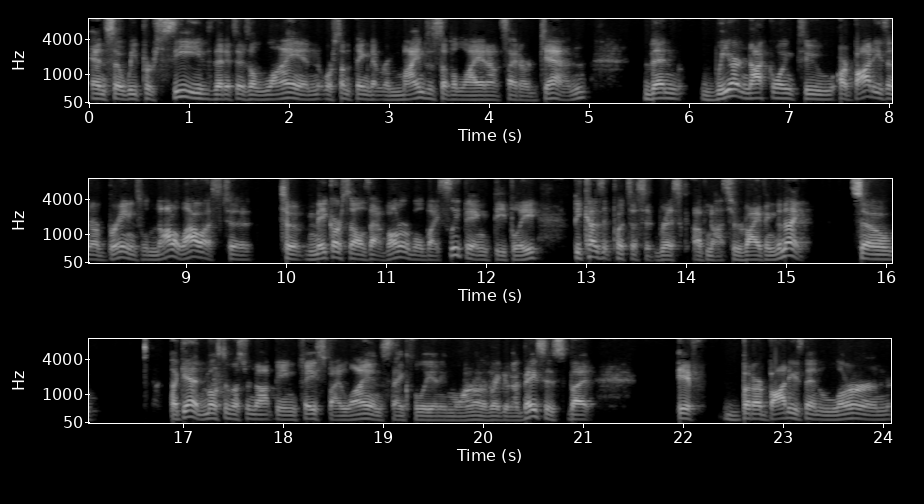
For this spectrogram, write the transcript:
And so we perceive that if there's a lion or something that reminds us of a lion outside our den, then we are not going to, our bodies and our brains will not allow us to, to make ourselves that vulnerable by sleeping deeply because it puts us at risk of not surviving the night. So again, most of us are not being faced by lions, thankfully, anymore on a regular basis. But if, but our bodies then learn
